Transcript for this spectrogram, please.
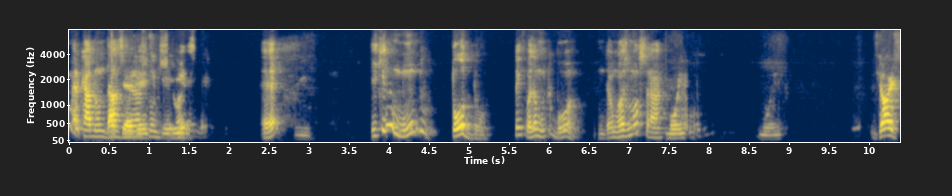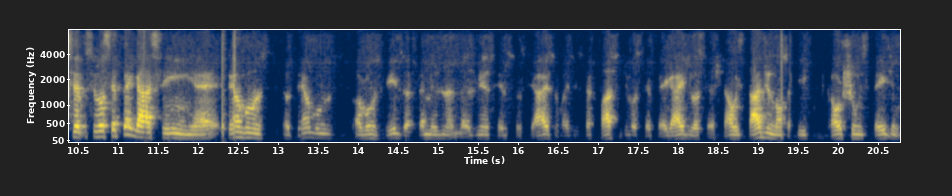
o mercado não dá as melhores condições. É. Sim. E que no mundo todo tem coisa muito boa. Então eu gosto de mostrar. Muito, muito. Jorge, se, você pegar assim, é, eu tenho alguns, eu tenho alguns, alguns vídeos, até mesmo nas minhas redes sociais, mas isso é fácil de você pegar e de você achar. O estádio nosso aqui, Kaohsiung Stadium,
